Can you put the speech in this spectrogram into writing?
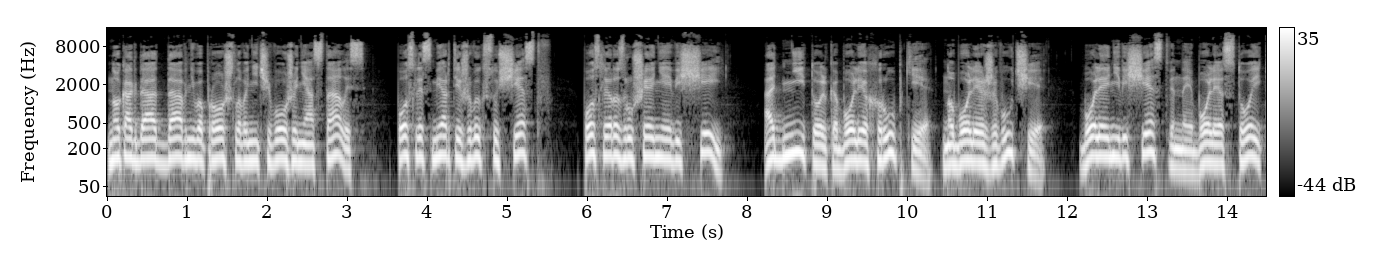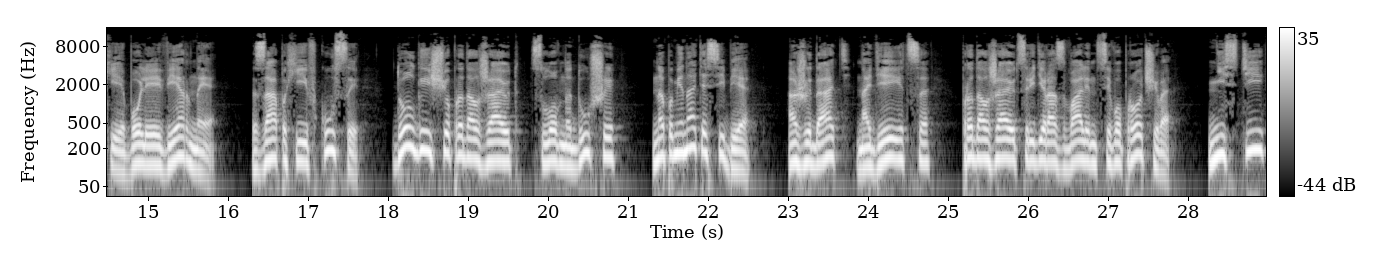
Но когда от давнего прошлого ничего уже не осталось, после смерти живых существ, после разрушения вещей, одни только более хрупкие, но более живучие, более невещественные, более стойкие, более верные, запахи и вкусы долго еще продолжают, словно души, напоминать о себе, ожидать, надеяться, продолжают среди развалин всего прочего нести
